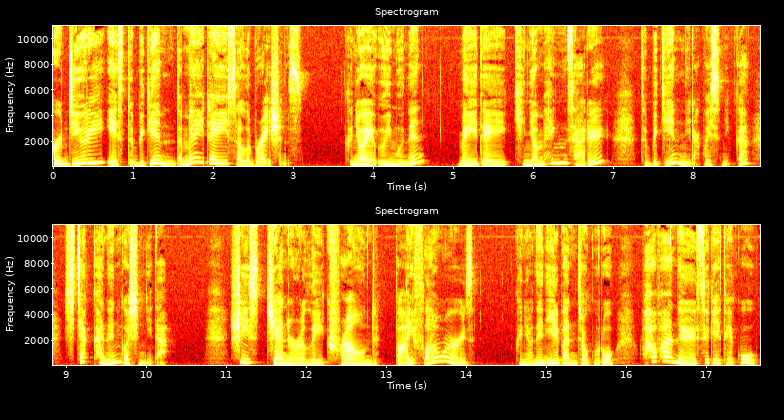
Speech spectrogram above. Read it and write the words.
Her duty is to begin the May Day celebrations. 그녀의 의무는 May Day 기념 행사를 to begin이라고 했으니까 시작하는 것입니다. She's generally crowned by flowers. 그녀는 일반적으로 화환을 쓰게 되고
